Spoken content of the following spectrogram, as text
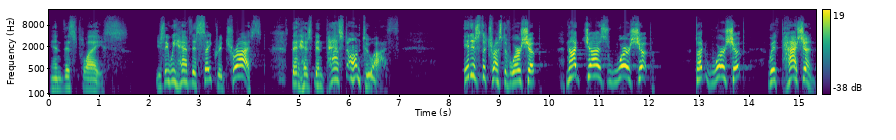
in this place? You see, we have this sacred trust that has been passed on to us. It is the trust of worship. Not just worship, but worship with passion.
